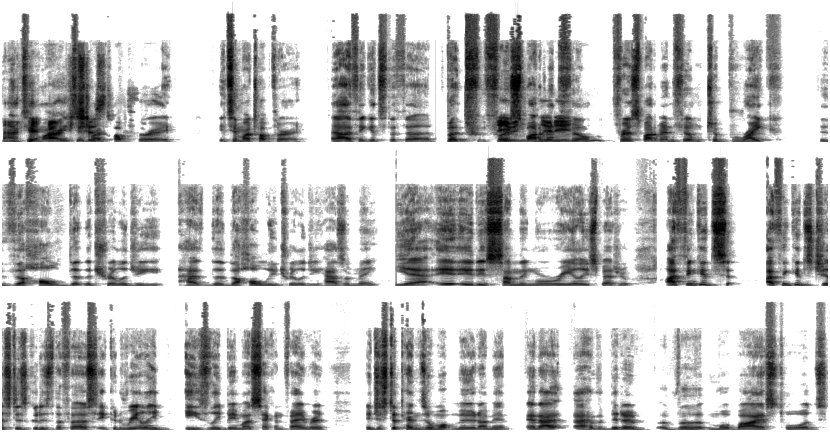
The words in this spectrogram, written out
It's in my, I it's in just- my top three. It's in my top three. Uh, I think it's the third. But f- for a Spider-Man including- film, for a Spider-Man film to break the hold that the trilogy has, the, the holy trilogy has on me, yeah, it, it is something really special. I think it's, I think it's just as good as the first. It could really easily be my second favorite. It just depends on what mood I'm in, and I, I have a bit of, of a more bias towards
